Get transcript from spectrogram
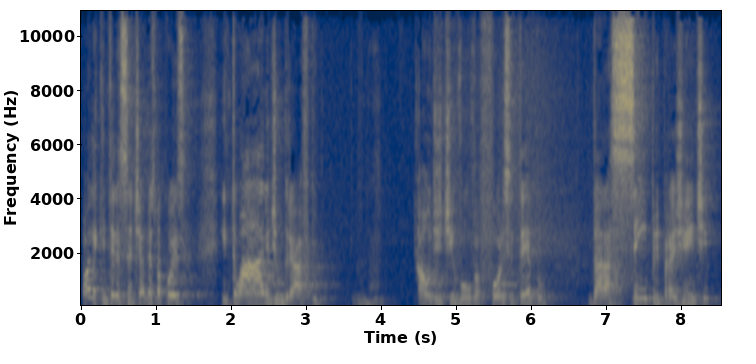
Olha que interessante, é a mesma coisa. Então a área de um gráfico onde a gente envolva força e tempo dará sempre para a gente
